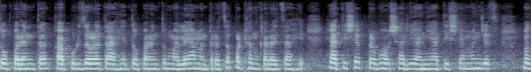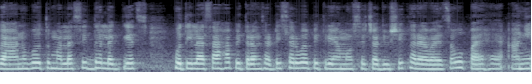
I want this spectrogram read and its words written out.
तोपर्यंत कापूर जळत आहे तोपर्यंत तुम्हाला या मंत्राचं पठन करायचं आहे. हे अतिशय प्रभावशाली आणि अतिशय म्हणजेच बघा अनुभव तुम्हाला सिद्ध लगेच होतील असा हा पितरांसाठी सर्व पित्री अमावस्येच्या दिवशी करावायचा उपाय आहे. आणि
